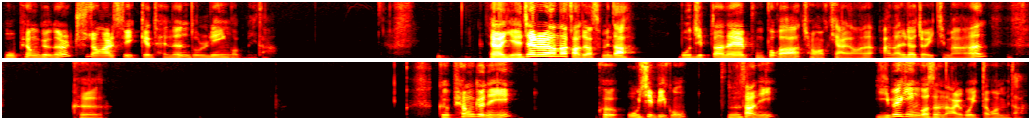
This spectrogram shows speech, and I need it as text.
모 평균을 추정할 수 있게 되는 논리인 겁니다. 제가 예제를 하나 가져왔습니다. 모집단의 분포가 정확히 안, 안 알려져 있지만 그, 그 평균이 그 50이고 분산이 200인 것은 알고 있다고 합니다.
